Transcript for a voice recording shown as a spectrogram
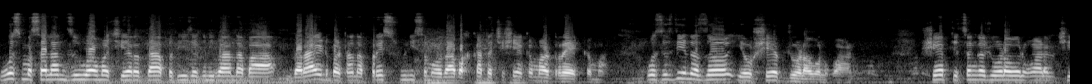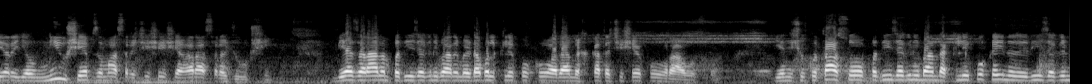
اوس مثلا زه وایم چې یاره دا په دې ځګنی باندې با د رائټ بټن پریس ونیسم او دا بخکته چې شي کومه ډرای کومه اوس دې نه زه یو شیپ جوړول غواړم شیپ چې څنګه جوړول غواړم چې یاره یو نیو شیپ زما سره چې شي هغه را سره جوړ شي بیا زه رالم په دې ځګنی باندې مې ډبل کلیک وکړو او دا مې ښکته چې شي کو راوستم یعنی شو کو تاسو په دې ځګنی باندې کلیک وکړئ نو دې ځګن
